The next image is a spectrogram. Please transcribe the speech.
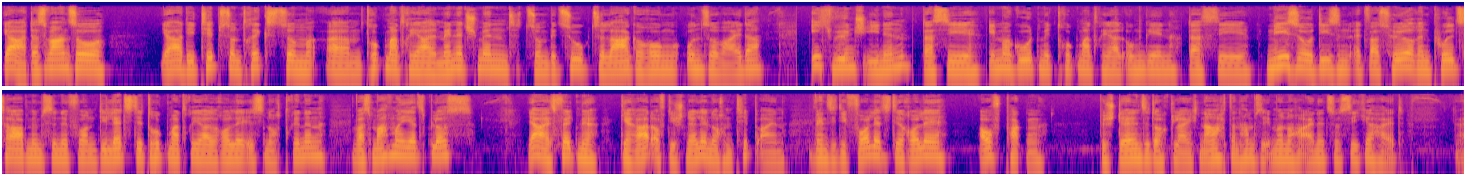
Ja, das waren so ja die Tipps und Tricks zum ähm, Druckmaterialmanagement, zum Bezug zur Lagerung und so weiter. Ich wünsche Ihnen, dass Sie immer gut mit Druckmaterial umgehen, dass Sie nie so diesen etwas höheren Puls haben im Sinne von, die letzte Druckmaterialrolle ist noch drinnen. Was machen wir jetzt bloß? Ja, es fällt mir gerade auf die Schnelle noch ein Tipp ein. Wenn Sie die vorletzte Rolle aufpacken, bestellen Sie doch gleich nach, dann haben Sie immer noch eine zur Sicherheit. Ja,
